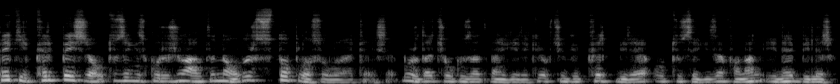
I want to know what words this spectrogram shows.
Peki 45 lira 38 kuruşun altı ne olur? Stop loss olur arkadaşlar. Burada çok uzatmaya gerek yok. Çünkü 41'e 38'e falan inebilir.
